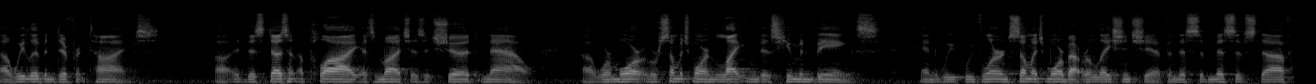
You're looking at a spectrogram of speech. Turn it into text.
Uh, we live in different times. Uh, this doesn't apply as much as it should now. Uh, we're more, we're so much more enlightened as human beings, and we've we've learned so much more about relationship. And this submissive stuff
